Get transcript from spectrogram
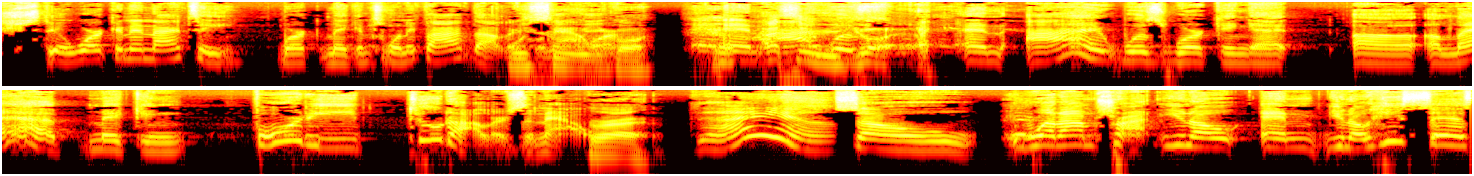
Still working in IT, work making twenty five dollars We an see hour. where you're going. And I see I, where you're was going. and I was working at uh, a lab making forty two dollars an hour. Right. Damn. So what I'm trying, you know, and you know, he says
